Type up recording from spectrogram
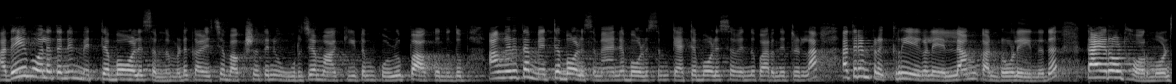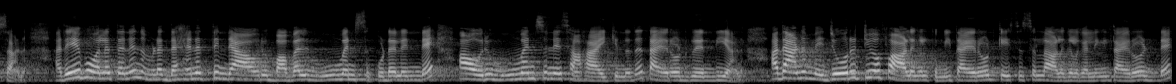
അതേപോലെ തന്നെ മെറ്റബോളിസം നമ്മുടെ കഴിച്ച ഭക്ഷണത്തിന് ഊർജമാക്കിയിട്ടും കൊഴുപ്പാക്കുന്നതും അങ്ങനത്തെ മെറ്റബോളിസം ആനബോളിസം കാറ്റബോളിസം എന്ന് പറഞ്ഞിട്ടുള്ള അത്തരം പ്രക്രിയകളെല്ലാം കൺട്രോൾ ചെയ്യുന്നത് തൈറോയ്ഡ് ഹോർമോൺസ് ആണ്. അതേപോലെ തന്നെ നമ്മുടെ ദഹനത്തിന്റെ ആ ഒരു ബവൽ മൂവ്മെന്റ്സ് കുടലിന്റെ ആ ഒരു മൂവ്മെന്റ്സിനെ സഹായിക്കുന്നത് തൈറോയ്ഡ് ഗ്രന്ഥിയാണ്. അതാണ് മെജോറിറ്റി ഓഫ് ആളുകൾക്കും ഈ തൈറോയ്ഡ് കേസസ് ഉള്ള ആളുകൾക്ക് അല്ലെങ്കിൽ തൈറോയിഡിന്റെ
